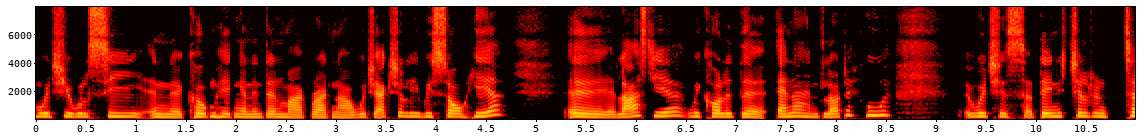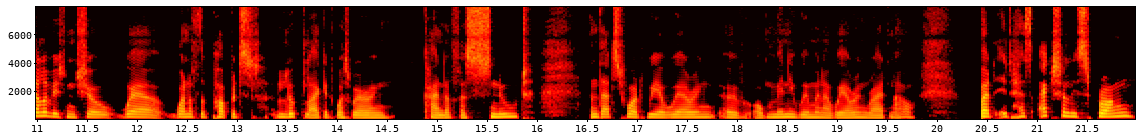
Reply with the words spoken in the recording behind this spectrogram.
which you will see in uh, Copenhagen and in Denmark right now, which actually we saw here uh, last year. We call it the Anna and Lotte hue, which is a Danish children television show where one of the puppets looked like it was wearing kind of a snood. And that's what we are wearing, uh, or many women are wearing right now. But it has actually sprung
